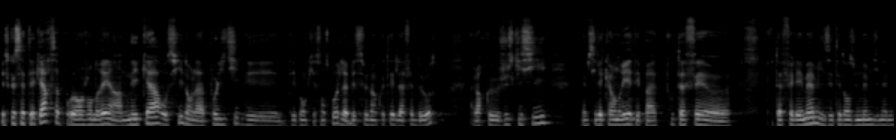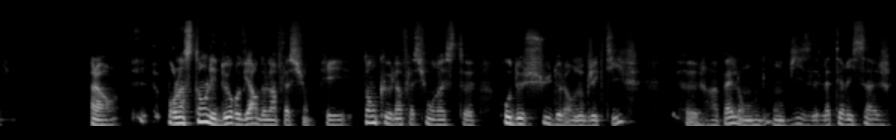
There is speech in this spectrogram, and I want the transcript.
Est-ce que cet écart, ça pourrait engendrer un écart aussi dans la politique des, banquiers centraux, de la BCE d'un côté et de la Fed de l'autre? Alors que jusqu'ici, même si les calendriers n'étaient pas tout à fait, tout à fait les mêmes, ils étaient dans une même dynamique? Alors, pour l'instant, les 2 regardent l'inflation et tant que l'inflation reste, au-dessus de leurs objectifs, je rappelle, on vise l'atterrissage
